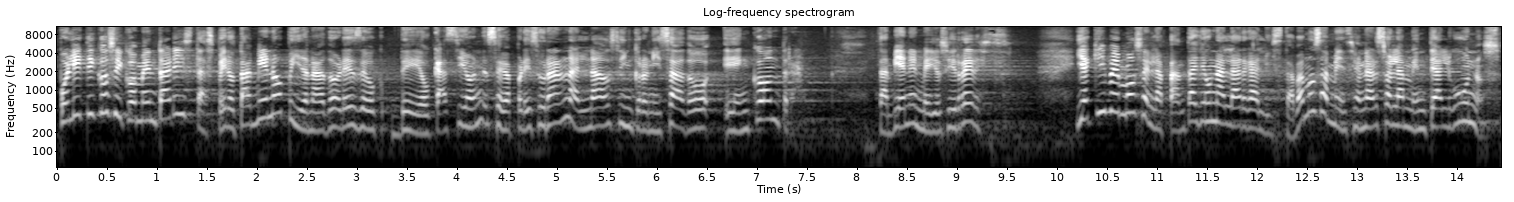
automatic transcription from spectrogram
Políticos y comentaristas, pero también opinadores de, ocasión, se apresuraron al nado sincronizado en contra, también en medios y redes. Y aquí vemos en la pantalla una larga lista. Vamos a mencionar solamente algunos.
